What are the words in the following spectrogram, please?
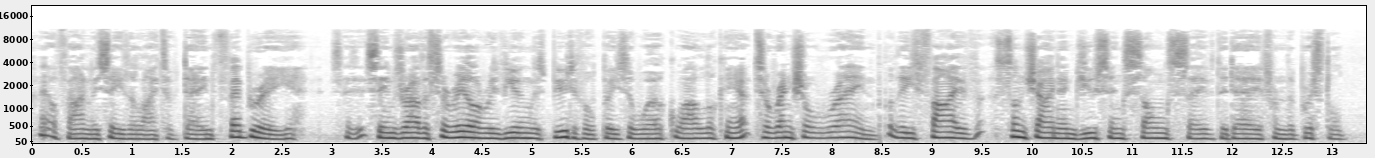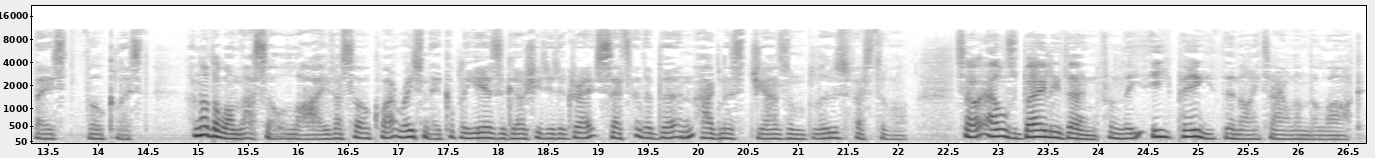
and it'll finally see the light of day in February. Says it seems rather surreal reviewing this beautiful piece of work while looking at torrential rain. But these five sunshine-inducing songs saved the day from the Bristol-based vocalist. Another one that I saw live, I saw quite recently, a couple of years ago, she did a great set at the Burton Agnes Jazz and Blues Festival. So Elles Bailey then, from the EP The Night Owl and the Lark,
